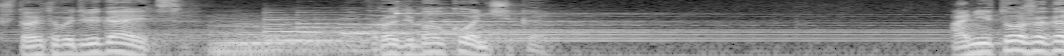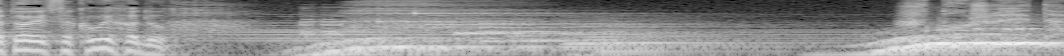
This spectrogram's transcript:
Что это выдвигается? Вроде балкончика. Они тоже готовятся к выходу. Что же это?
